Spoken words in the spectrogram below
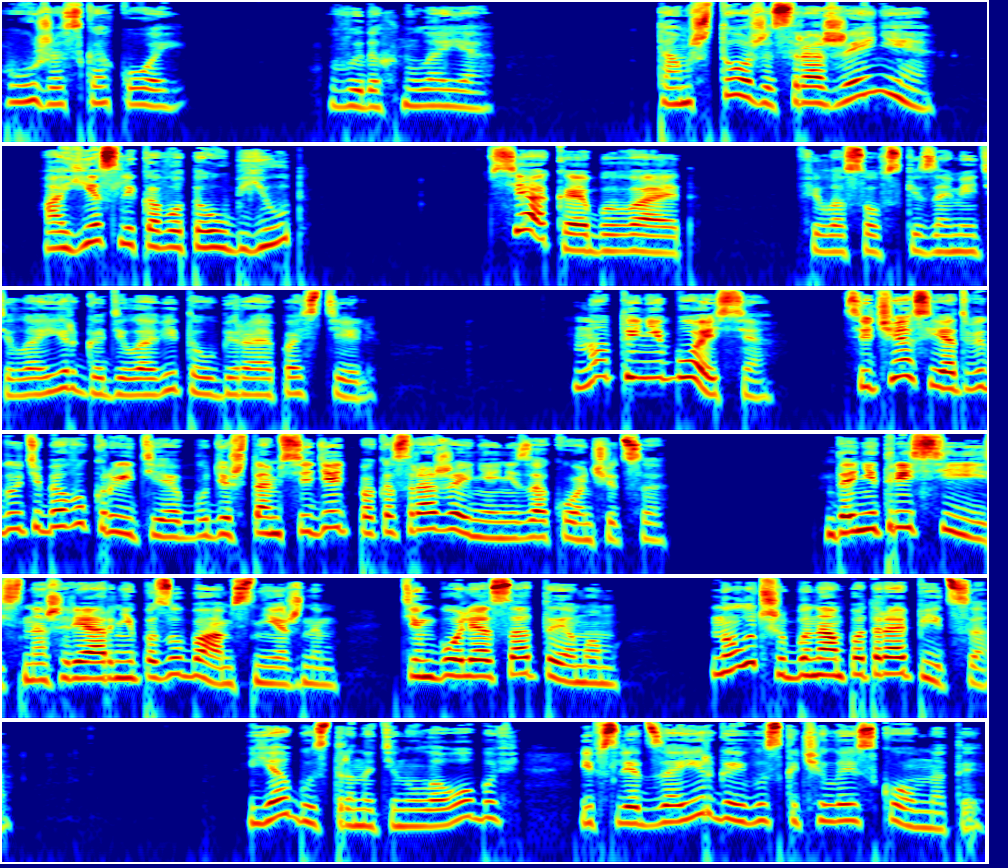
«Ужас какой!» — выдохнула я. «Там что же, сражение? А если кого-то убьют?» «Всякое бывает», — философски заметила Ирга, деловито убирая постель. «Но ты не бойся. Сейчас я отведу тебя в укрытие, будешь там сидеть, пока сражение не закончится. Да не трясись, наш Риар не по зубам снежным, тем более с Атемом. Но лучше бы нам поторопиться. Я быстро натянула обувь и вслед за Иргой выскочила из комнаты.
